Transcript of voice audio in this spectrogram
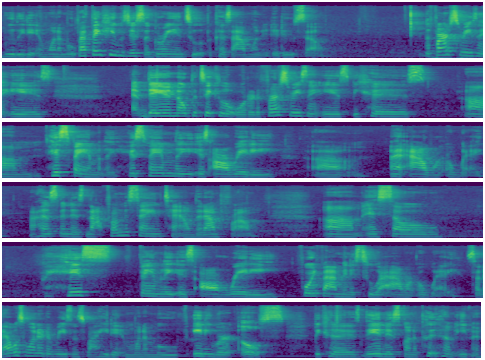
really didn't want to move. I think he was just agreeing to it because I wanted to do so. The first reason is, they're in no particular order. The first reason is because um, his family, his family is already um, an hour away. My husband is not from the same town that I'm from. Um, and so his family is already 45 minutes to an hour away. So that was one of the reasons why he didn't want to move anywhere else because then it's going to put him even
